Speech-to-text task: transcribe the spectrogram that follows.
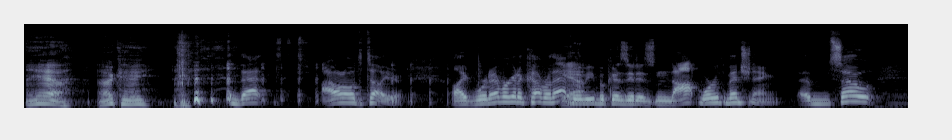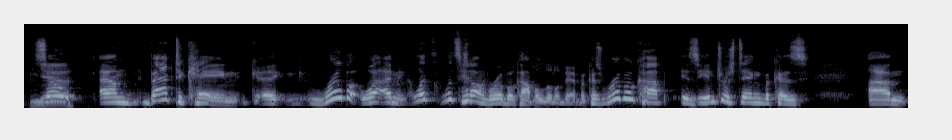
Yeah, okay. That I don't know what to tell you. Like we're never going to cover that Yeah. movie because it is not worth mentioning. Um, so so um back to Cain, uh, Robo well I mean let's let's hit on RoboCop a little bit because RoboCop is interesting because um,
